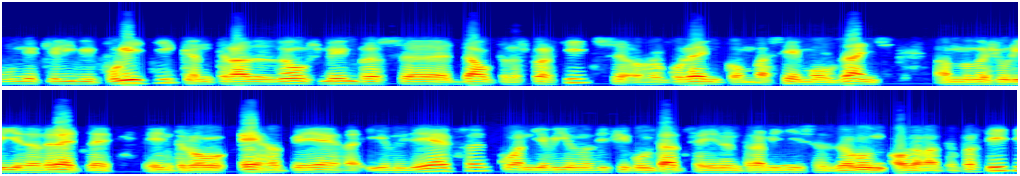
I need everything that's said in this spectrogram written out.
un equilibri polític, entrada de nous membres eh, d'altres partits. Recordem com va ser molts anys amb la majoria de dreta entre el RPR i l'IDF, quan hi havia una dificultat feien entrar ministres de l'un o de l'altre partit.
